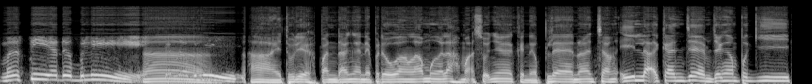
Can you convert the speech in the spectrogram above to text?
mesti ada beli. Ha. Kena beli. Ha, itu dia pandangan daripada orang lama lah. Maksudnya kena plan, rancang, elakkan jam. Jangan pergi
